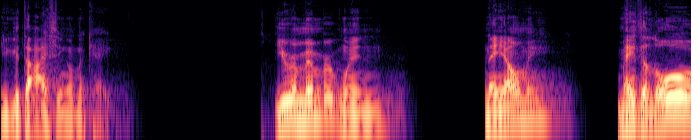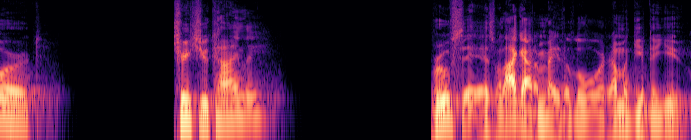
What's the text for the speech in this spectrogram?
you get the icing on the cake. You remember when Naomi, may the Lord treat you kindly? Ruth says, Well, I got a may the Lord, I'm going to give to you.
